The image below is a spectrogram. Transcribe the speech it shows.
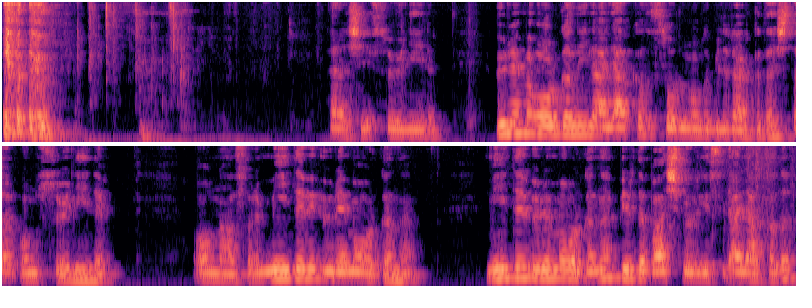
Her şeyi söyleyelim. Üreme organı ile alakalı sorun olabilir arkadaşlar. Onu söyleyelim. Ondan sonra mide ve üreme organı. Mide üreme organı bir de baş bölgesiyle alakalı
